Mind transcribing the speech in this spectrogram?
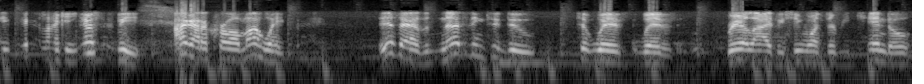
ain't there like it used to be. I got to crawl my way back. This has nothing to do to with with realizing she wants to rekindle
